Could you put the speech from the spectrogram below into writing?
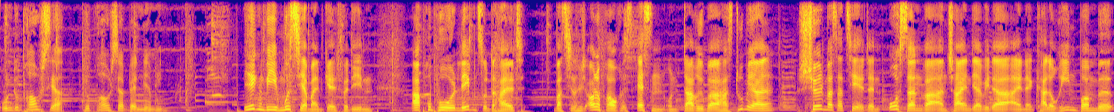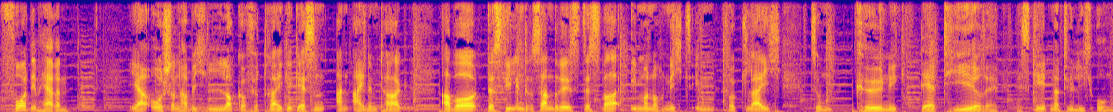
Und du brauchst ja, du brauchst ja Benjamin. Irgendwie muss ich ja mein Geld verdienen. Apropos Lebensunterhalt, was ich natürlich auch noch brauche, ist Essen. Und darüber hast du mir schön was erzählt, denn Ostern war anscheinend ja wieder eine Kalorienbombe vor dem Herren. Ja, Ostern habe ich locker für drei gegessen an einem Tag. Aber das viel interessantere ist, das war immer noch nichts im Vergleich zum König der Tiere. Es geht natürlich um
